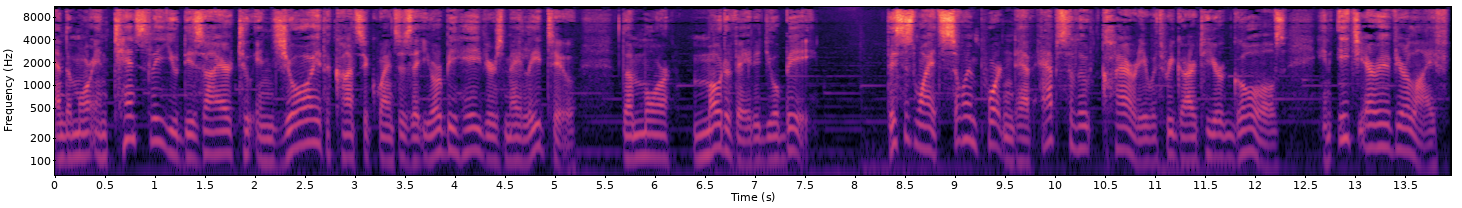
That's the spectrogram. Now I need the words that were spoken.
and the more intensely you desire to enjoy the consequences that your behaviors may lead to, the more motivated you'll be. This is why it's so important to have absolute clarity with regard to your goals in each area of your life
